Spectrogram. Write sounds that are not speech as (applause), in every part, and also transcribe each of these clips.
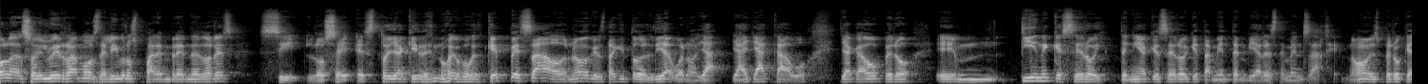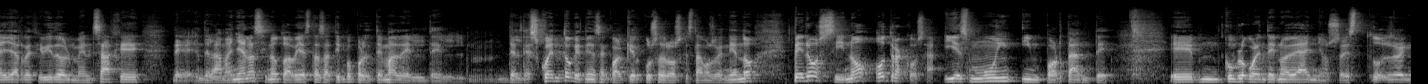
Hola, soy Luis Ramos de Libros para Emprendedores. Sí, lo sé, estoy aquí de nuevo. (laughs) Qué pesado, ¿no? Que está aquí todo el día. Bueno, ya, ya, ya acabo, ya acabo, pero em, tiene que ser hoy, tenía que ser hoy que también te enviara este mensaje, ¿no? Espero que hayas recibido el mensaje de, la mañana, si no, todavía estás a tiempo por el tema del, del descuento que tienes en cualquier curso de los que estamos vendiendo, pero si no, otra cosa, y es muy importante. Eh, cumplo 49 años,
